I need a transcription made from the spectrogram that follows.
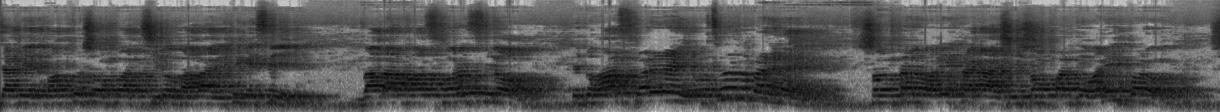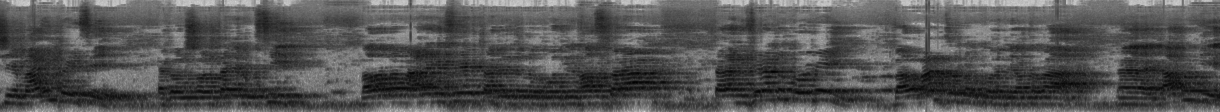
যাদের অর্থ সম্পদ ছিল, বাবা রেখে গেছে। বাবার হজ খরচ ছিল, কিন্তু হজ করে নাই ওসিও তো করে নাই। সন্তানের অনেক টাকা, সেই সম্পদ দিয়ে অনেক বড়। সে মালিক হয়েছে এখন সন্তানের উচিত বাবা মা মারা গেছে, তাদের জন্য বদির হজ করা। তারা নিজেরা তো করবেই, বাবা মার জন্য করবে, অথবা কাপড় দিয়ে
